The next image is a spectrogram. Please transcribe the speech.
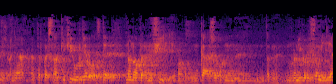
bisogna, per questo anche i chirurghi a volte non operano i figli, ho un caso, un, un amico di famiglia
